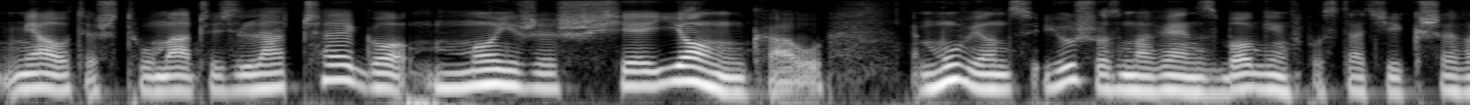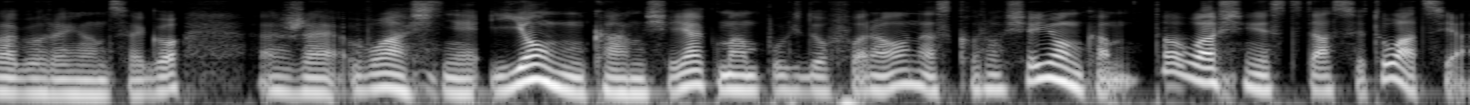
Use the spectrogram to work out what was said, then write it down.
miało też tłumaczyć, dlaczego Mojżesz się jąkał, mówiąc, już rozmawiając z Bogiem w postaci krzewa gorejącego, że właśnie jąkam się, jak mam pójść do Faraona, skoro się jąkam. To właśnie jest ta sytuacja.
